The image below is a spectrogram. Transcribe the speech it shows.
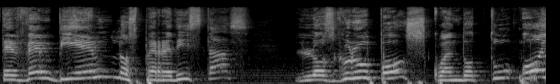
¿Te ven bien los perredistas, los grupos, cuando tú hoy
